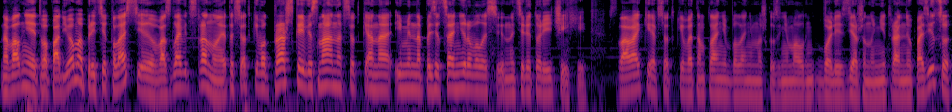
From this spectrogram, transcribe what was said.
на волне этого подъема прийти к власти, возглавить страну. Это все-таки вот пражская весна, она все-таки она именно позиционировалась на территории Чехии. Словакия все-таки в этом плане была немножко занимала более сдержанную нейтральную позицию.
